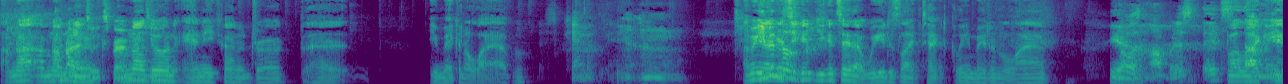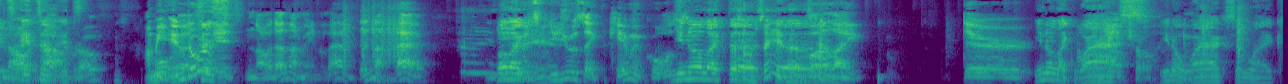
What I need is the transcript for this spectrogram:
I'm not. I'm not. I'm not doing, into I'm not doing any kind of drug that you make in a lab. It's chemically. Mm. I mean, Even I guess though- you could you could say that weed is like technically made in a lab. No, it's not, but it's it's. But, like, I mean, it's- no, it's it's, a- not, it's- bro. I mean, Well, indoors. It's, no, that's not made in a lab. It's not lab. But, like, you, use, you use like chemicals. You know, like the, That's what I'm saying, the- but like they're you know, like wax. Natural. You know, wax and like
